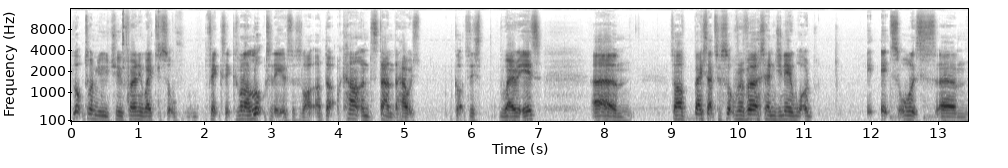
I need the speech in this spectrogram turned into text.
Looked on YouTube for any way to sort of fix it. Because when I looked at it, it was just like, I, I, can't understand how it's got to this, where it is. Um, so I've basically had to sort of reverse engineer what it's all its um,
